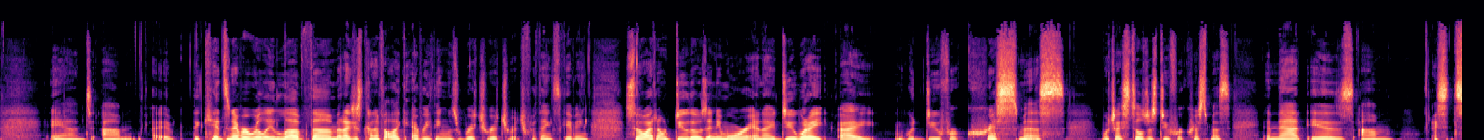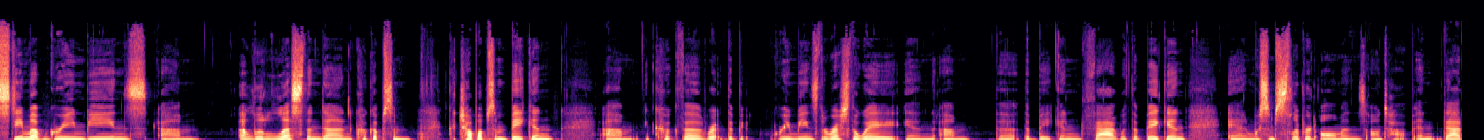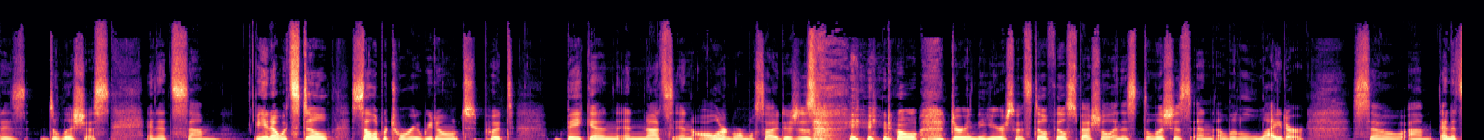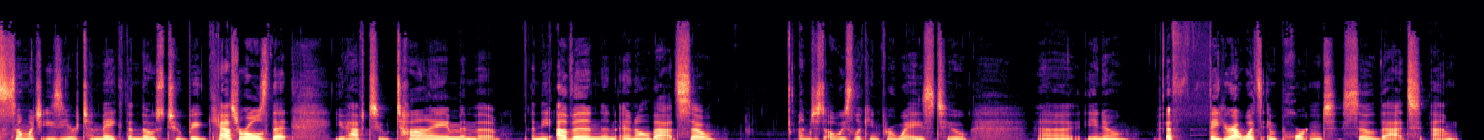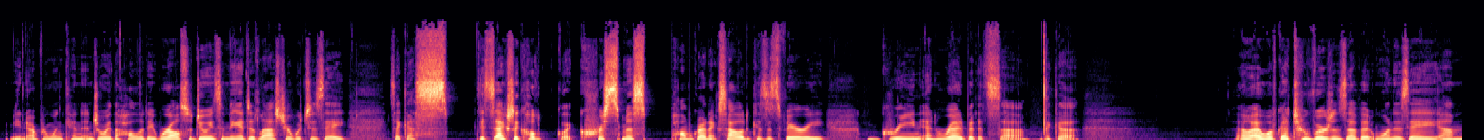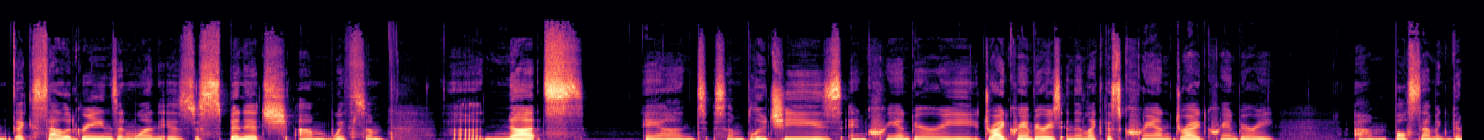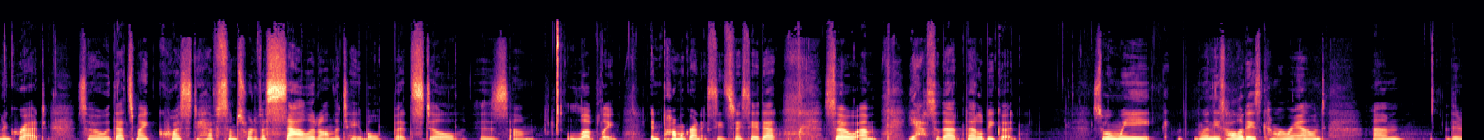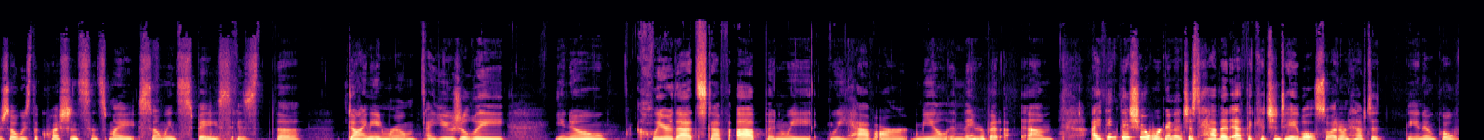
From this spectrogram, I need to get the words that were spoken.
and um, I, the kids never really loved them and i just kind of felt like everything was rich rich rich for thanksgiving. So i don't do those anymore and i do what i, I would do for christmas which i still just do for christmas and that is um, i steam up green beans um, a little less than done cook up some chop up some bacon um, cook the, the green beans the rest of the way in um, the, the bacon fat with the bacon and with some slivered almonds on top. And that is delicious. And it's, um, you know, it's still celebratory. We don't put bacon and nuts in all our normal side dishes, you know, during the year. So it still feels special and it's delicious and a little lighter. So, um, and it's so much easier to make than those two big casseroles that you have to time in the in the oven and, and all that. So I'm just always looking for ways to uh, you know, figure out what's important so that um, you know everyone can enjoy the holiday. We're also doing something I did last year, which is a it's like a it's actually called like Christmas pomegranate salad because it's very green and red, but it's uh, like a Oh, I've got two versions of it. One is a um, like salad greens, and one is just spinach um, with some uh, nuts and some blue cheese and cranberry, dried cranberries, and then like this cran dried cranberry um, balsamic vinaigrette. So that's my quest to have some sort of a salad on the table, but still is um, lovely. And pomegranate seeds, did I say that? So um, yeah, so that that'll be good. So when we when these holidays come around, um, there's always the question. Since my sewing space is the dining room, I usually, you know, clear that stuff up and we we have our meal in there but um, i think this year we're going to just have it at the kitchen table so i don't have to you know go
